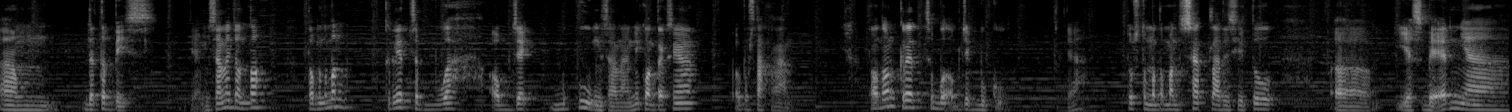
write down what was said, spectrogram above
um, database. Ya, misalnya contoh teman-teman create sebuah objek buku misalnya ini konteksnya perpustakaan. Teman-teman create sebuah objek buku ya. Terus teman-teman set lah di situ uh, ISBN-nya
